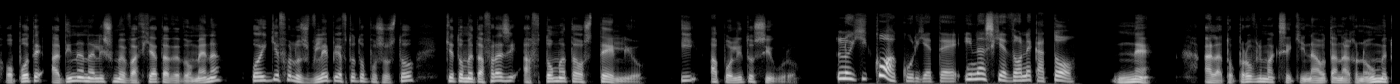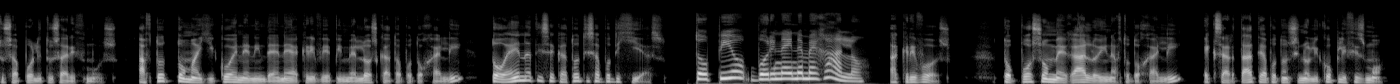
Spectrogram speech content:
Οπότε, αντί να αναλύσουμε βαθιά τα δεδομένα, ο εγκέφαλος βλέπει αυτό το ποσοστό και το μεταφράζει αυτόματα ως τέλειο ή απολύτως σίγουρο. Λογικό ακούγεται, είναι σχεδόν 100. Ναι, αλλά το πρόβλημα ξεκινά όταν αγνοούμε τους απόλυτους αριθμούς. Αυτό το μαγικό 99 κρύβει επιμελώς κάτω από το χαλί το 1% της αποτυχίας. Το οποίο μπορεί να είναι μεγάλο. Ακριβώς. Το πόσο μεγάλο είναι αυτό το χαλί εξαρτάται από τον συνολικό πληθυσμό.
